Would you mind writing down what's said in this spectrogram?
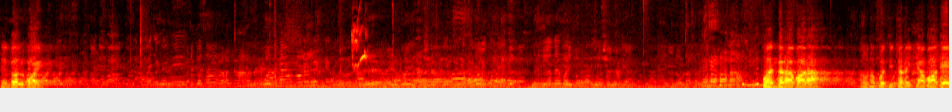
सिंगल पॉइंट पंधरा बारा. नऊ नंबरची चढाई क्या बात है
